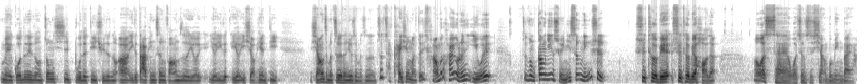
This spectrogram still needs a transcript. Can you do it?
美国的那种中西部的地区，这种啊，一个大平层房子，有有一个有一小片地，想怎么折腾就怎么折腾，这才开心嘛。这想不到还有人以为这种钢筋水泥森林是是特别是特别好的，哇塞，我真是想不明白呀。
